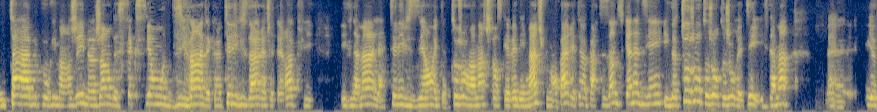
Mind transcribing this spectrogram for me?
une table pour y manger, mais un genre de section divan avec un téléviseur, etc. Puis, évidemment, la télévision était toujours en marche lorsqu'il y avait des matchs. Puis mon père était un partisan du Canadien. Il a toujours, toujours, toujours été. Évidemment, euh, il a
